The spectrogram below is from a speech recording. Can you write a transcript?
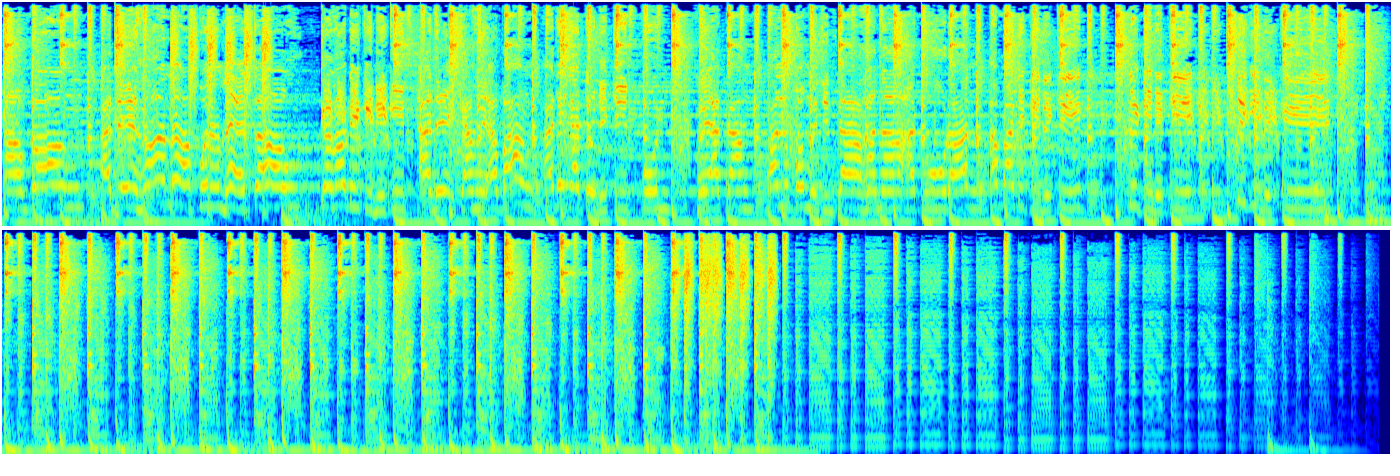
abang, adik hana perlu tahu. Kalau dikit-dikit adik kami abang, adik jatuh dikit pun. Mayakang, malu pemecinta hana aturan. Apa dikit-dikit, dikit-dikit.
